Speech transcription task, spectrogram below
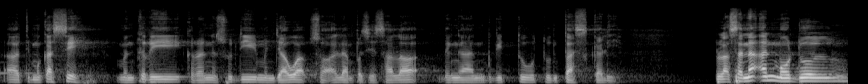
Uh, terima kasih Menteri kerana sudi menjawab soalan pasir salak dengan begitu tuntas sekali. Pelaksanaan modul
